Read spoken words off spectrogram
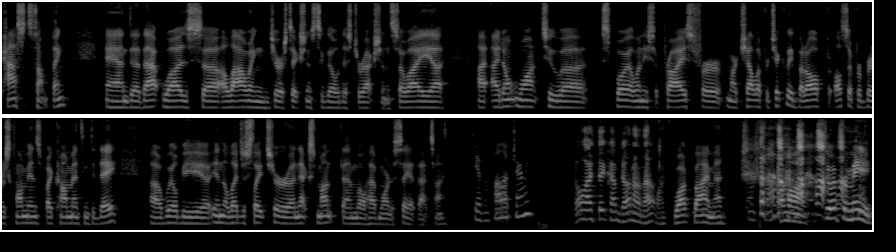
passed something, and uh, that was uh, allowing jurisdictions to go this direction. So I. Uh, I, I don't want to uh, spoil any surprise for Marcella particularly, but al- also for British Columbians by commenting today. Uh, we'll be uh, in the legislature uh, next month, and we'll have more to say at that time. Do you have a follow-up, Jeremy? No, I think I'm done on that one. Walk by, man. Come on, do it for me.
